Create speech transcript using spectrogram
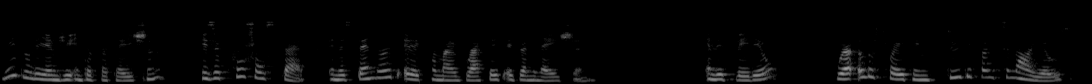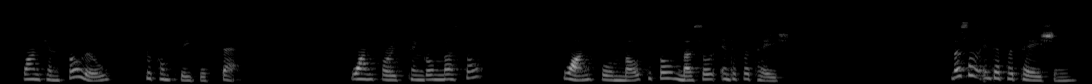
Needle EMG interpretation is a crucial step in a standard electromyographic examination. In this video, we are illustrating two different scenarios one can follow to complete this step. One for a single muscle, one for multiple muscle interpretation. Muscle interpretation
